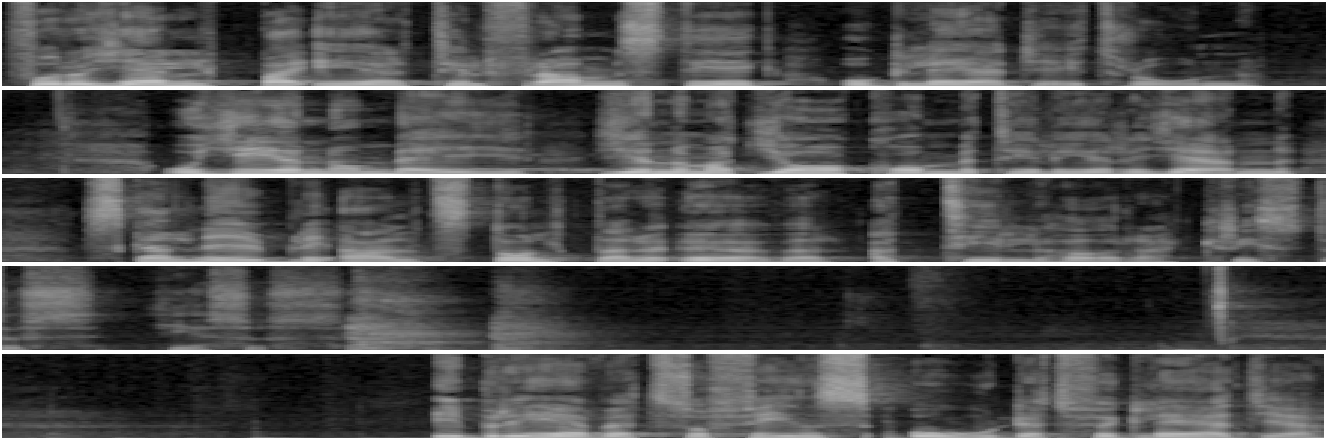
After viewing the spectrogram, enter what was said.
för att hjälpa er till framsteg och glädje i tron. Och genom mig, genom att jag kommer till er igen, skall ni bli allt stoltare över att tillhöra Kristus Jesus. I brevet så finns ordet för glädje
